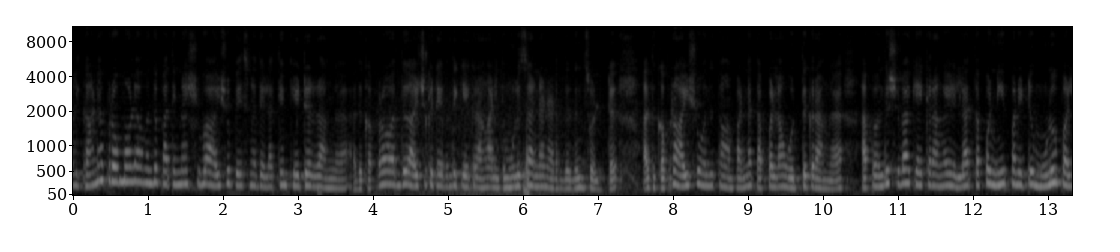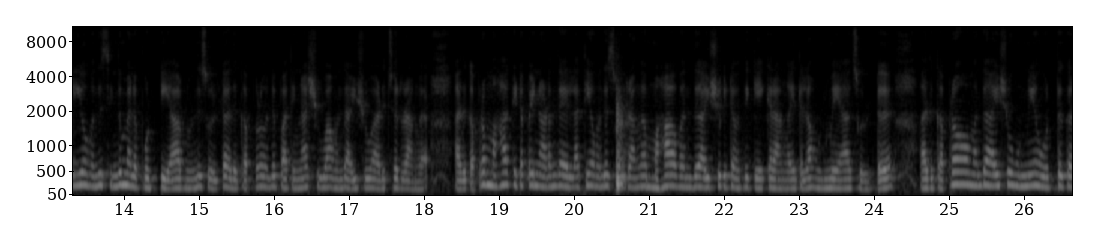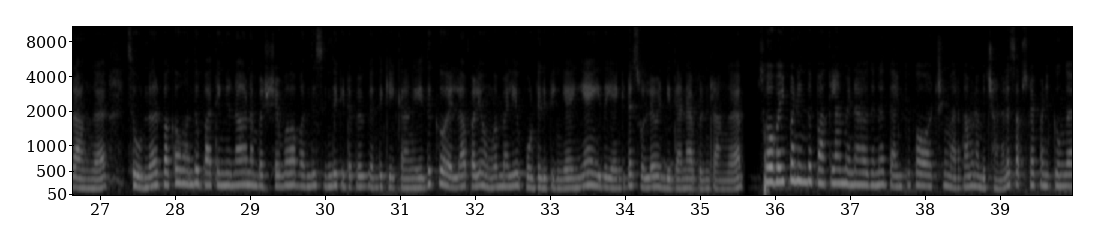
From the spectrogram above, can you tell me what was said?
நாளைக்கான ப்ரோமோவில் வந்து பார்த்திங்கன்னா சிவா ஐஷு பேசினது எல்லாத்தையும் கேட்டுடுறாங்க. அதுக்கப்புறம் வந்து ஐஷு கிட்டே வந்து கேட்குறாங்க அன்றைக்கி முழுசாக என்ன நடந்ததுன்னு சொல்லிட்டு. அதுக்கப்புறம் ஐஷு வந்து தான் பண்ண தப்பெல்லாம் ஒத்துக்கிறாங்க. அப்போ வந்து சிவா கேட்குறாங்க எல்லா தப்பும் நீ பண்ணிவிட்டு முழு பழியும் வந்து சிந்து மேலே போட்டியா? அப்படின்னு வந்து சொல்லிட்டு அதுக்கப்புறம் வந்து பார்த்திங்கன்னா சிவா வந்து ஐஷுவை அடிச்சிடுறாங்க. அதுக்கப்புறம் மகா கிட்ட போய் நடந்த எல்லாத்தையும் வந்து சொல்கிறாங்க மகா வந்து ஐஷு கிட்ட வந்து கேட்குறாங்க இதெல்லாம் உண்மையாக சொல்லிட்டு. அதுக்கப்புறம் வந்து ஐஷு உண்மையை ஒத்துக்கிறாங்க. ஸோ இன்னொரு பக்கம் வந்து பார்த்திங்கன்னா நம்ம சிவா வந்து சிந்து கிட்ட போய் வந்து கேட்குறாங்க எதுக்கு எல்லா பழியும் உங்கள் மேலேயே போட்டுக்கிட்டீங்க? ஏன் இது என்கிட்ட சொல்ல வேண்டியது தானே அப்படின்றாங்க. ஸோ வெயிட் பண்ணி இருந்து பார்க்கலாம். என்ன ஆகுதுன்னு தேங்க்யூ ஃபார் வாட்சிங் மறக்காமல் நம்ம சேனலை சப்ஸ்கிரைப் பண்ணிக்கோங்க.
